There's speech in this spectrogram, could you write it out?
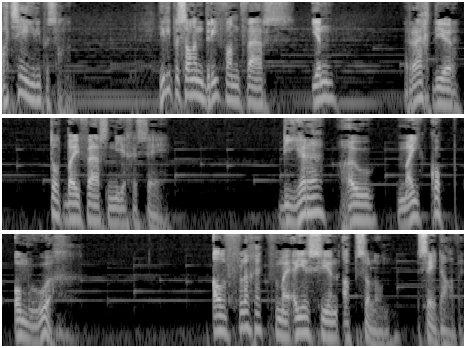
Wat sê hierdie Psalm? Hierdie Psalm 3 van vers 1 regdeur tot by vers 9 sê: Die Here hou my kop omhoog. Al vlug ek vir my eie seun Absalom, sê Dawid.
